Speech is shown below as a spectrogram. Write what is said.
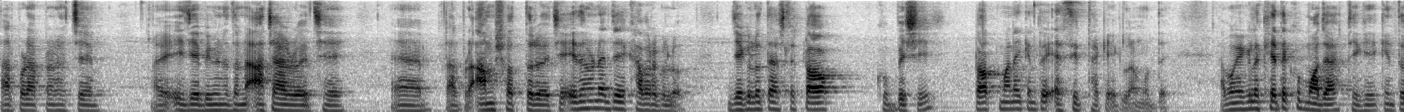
তারপরে আপনার হচ্ছে এই যে বিভিন্ন ধরনের আচার রয়েছে তারপরে আমসত্ত্ব রয়েছে, এই ধরনের যে খাবারগুলো যেগুলোতে আসলে টক খুব বেশি, টক মানে কিন্তু অ্যাসিড থাকে এগুলোর মধ্যে। এবং এগুলো খেতে খুব মজা, ঠিকই, কিন্তু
